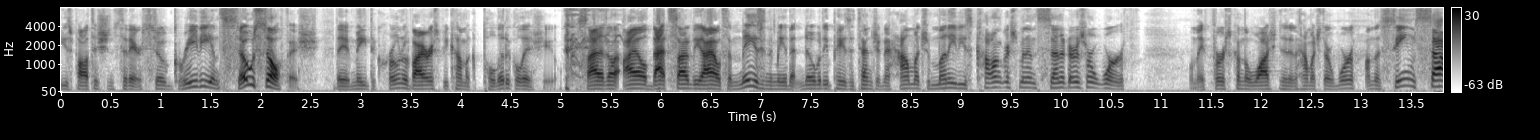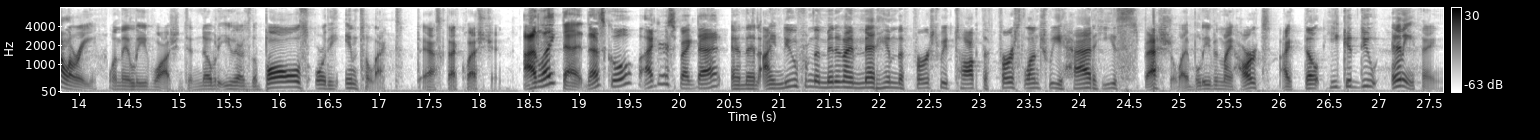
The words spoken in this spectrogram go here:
These politicians today are so greedy and so selfish. They have made the coronavirus become a political issue. Side of the aisle, that side of the aisle, it's amazing to me that nobody pays attention to how much money these congressmen and senators are worth when they first come to Washington and how much they're worth on the same salary when they leave Washington. Nobody either has the balls or the intellect to ask that question. I like that. That's cool. I can respect that. And then I knew from the minute I met him, the first we talked, the first lunch we had, he's special. I believe in my heart. I felt he could do anything.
